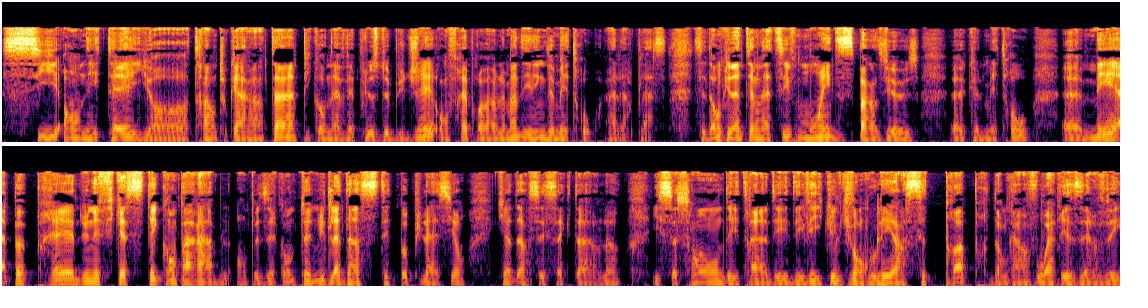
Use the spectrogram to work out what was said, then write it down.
Si on était il y a 30 ou 40 ans, puis qu'on avait plus de budget, on ferait probablement des lignes de métro à leur place. C'est donc une alternative moins dispendieuse euh, que le métro, mais à peu près d'une efficacité comparable, on peut dire, compte tenu de la densité de population qu'il y a dans ces secteurs-là. Ils ce sont des, des, des véhicules qui vont rouler en site propre, donc en voie réservée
